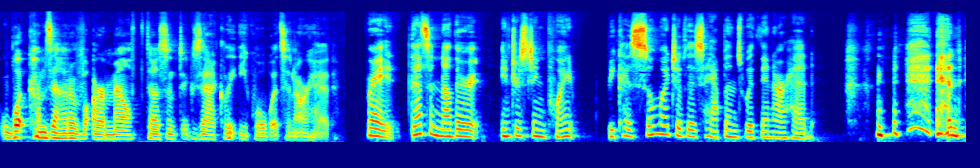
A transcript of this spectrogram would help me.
what comes out of our mouth doesn't exactly equal what's in our head. Right. That's another interesting point because so much of this happens within our head. and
